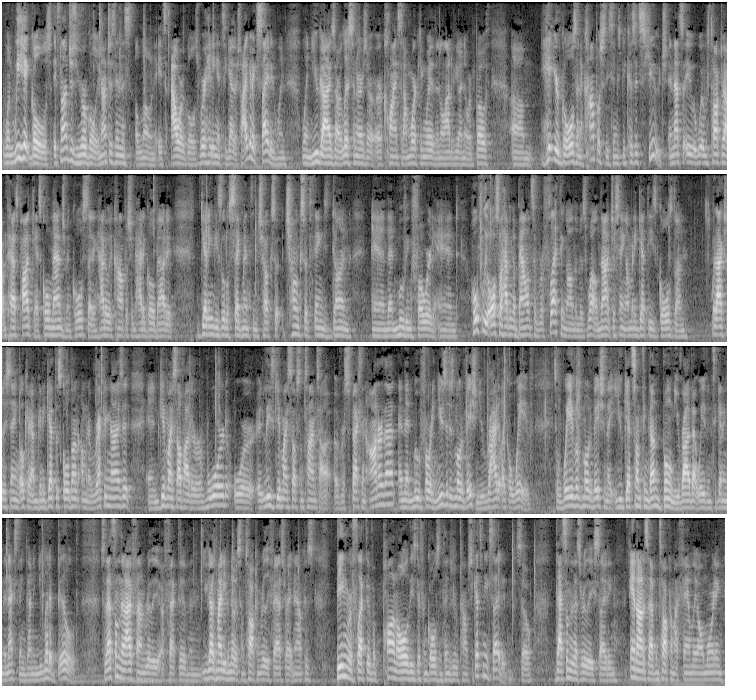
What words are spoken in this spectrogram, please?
when we hit goals, it's not just your goal. You're not just in this alone. It's our goals. We're hitting it together. So I get excited when when you guys, our listeners, or, or clients that I'm working with, and a lot of you I know are both, um, hit your goals and accomplish these things because it's huge. And that's what we've talked about in past podcasts: goal management, goal setting, how to accomplish it, how to go about it, getting these little segments and chunks chunks of things done, and then moving forward and hopefully also having a balance of reflecting on them as well, not just saying, I'm going to get these goals done, but actually saying, okay, I'm going to get this goal done, I'm going to recognize it and give myself either a reward or at least give myself some time to uh, respect and honor that and then move forward and use it as motivation. You ride it like a wave. It's a wave of motivation that you get something done, boom, you ride that wave into getting the next thing done and you let it build. So that's something that I've found really effective. And you guys might even notice I'm talking really fast right now because being reflective upon all these different goals and things we've accomplished, it gets me excited. So that's something that's really exciting. And honestly, I've been talking to my family all morning,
